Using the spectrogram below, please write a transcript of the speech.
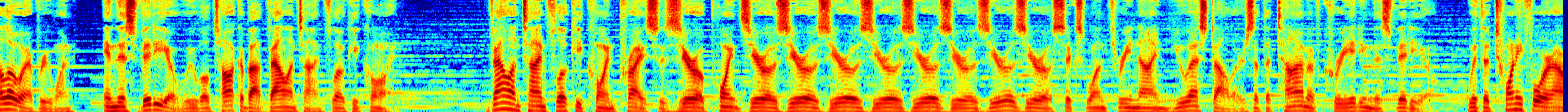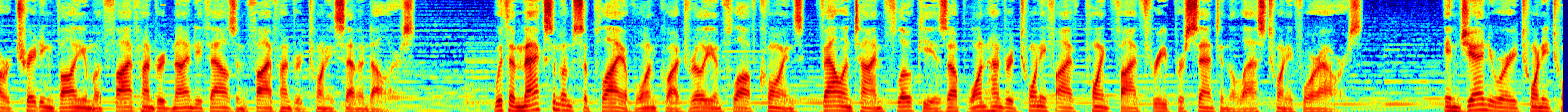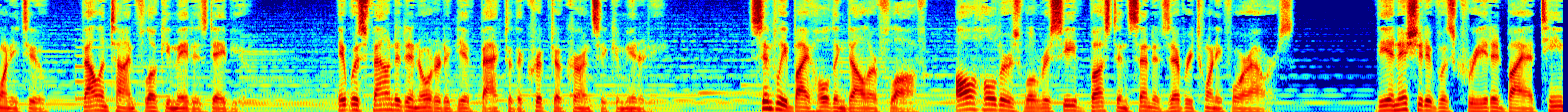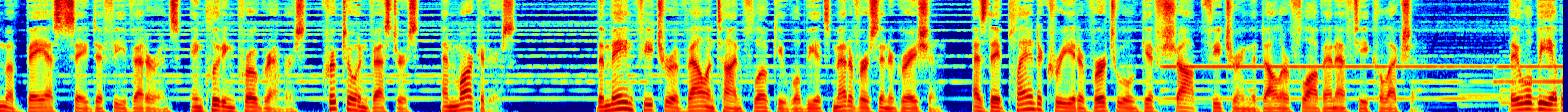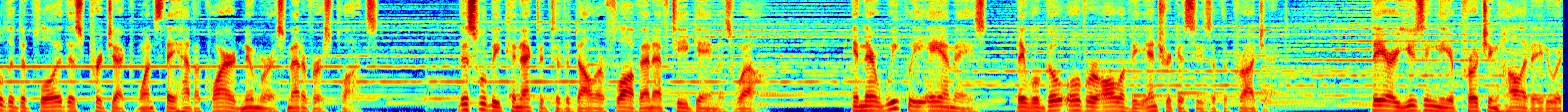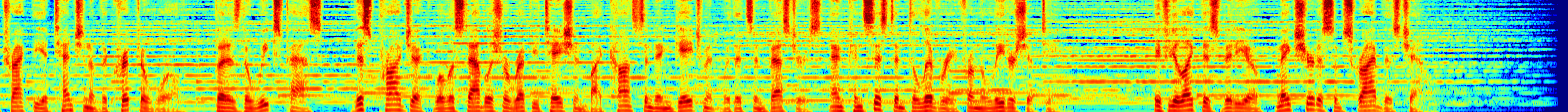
Hello everyone, in this video we will talk about Valentine Floki coin. Valentine Floki coin price is 0.0000006139 US dollars at the time of creating this video, with a 24-hour trading volume of $590,527. With a maximum supply of 1 quadrillion FLOV coins, Valentine Floki is up 125.53% in the last 24 hours. In January 2022, Valentine Floki made his debut. It was founded in order to give back to the cryptocurrency community. Simply by holding dollar FLOV, all holders will receive BUSD incentives every 24 hours. The initiative was created by a team of BSC DeFi veterans, including programmers, crypto investors, and marketers. The main feature of Valentine Floki will be its metaverse integration, as they plan to create a virtual gift shop featuring the Dollar FLOV NFT collection. They will be able to deploy this project once they have acquired numerous metaverse plots. This will be connected to the Dollar FLOV NFT game as well. In their weekly AMAs, they will go over all of the intricacies of the project. They are using the approaching holiday to attract the attention of the crypto world, but as the weeks pass, this project will establish a reputation by constant engagement with its investors and consistent delivery from the leadership team. If you like this video, make sure to subscribe this channel.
